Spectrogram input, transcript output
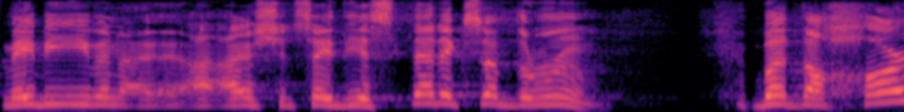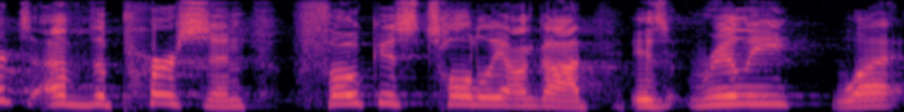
maybe even, I, I should say, the aesthetics of the room. But the heart of the person focused totally on God is really what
